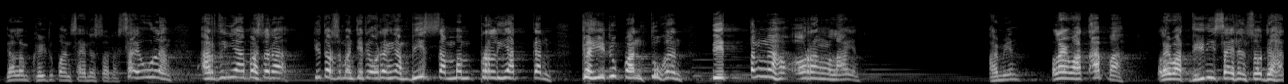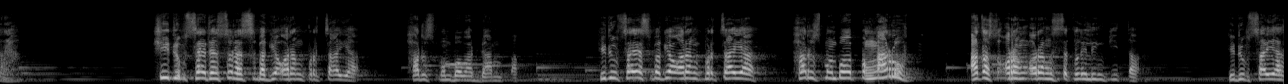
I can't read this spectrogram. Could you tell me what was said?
dalam kehidupan saya dan saudara. Saya ulang, artinya apa saudara? Kita harus menjadi orang yang bisa memperlihatkan kehidupan Tuhan di tengah orang lain. Amin. Lewat apa? Lewat diri saya dan saudara. Hidup saya dan saudara sebagai orang percaya harus membawa dampak Hidup saya sebagai orang percaya harus membawa pengaruh atas orang-orang sekeliling kita. Hidup saya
